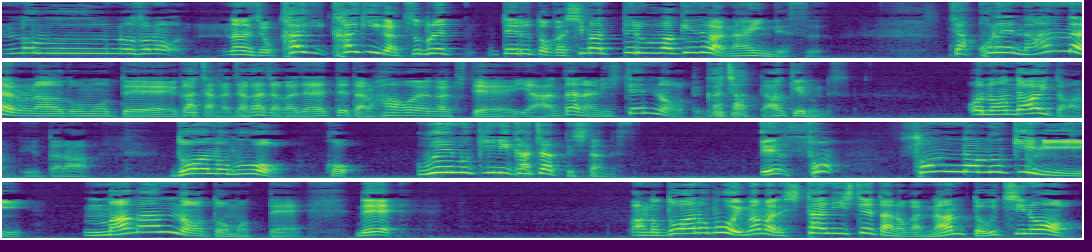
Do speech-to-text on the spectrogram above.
ノブのその、なんでしょう、鍵、鍵が潰れてるとか閉まってるわけではないんです。じゃあこれなんだろうなと思って、ガチャガチャガチャガチャやってたら母親が来て、いや、あんた何してんの？ってガチャって開けるんです。あ、なんで開いたん？って言ったら、ドアノブを、こう、上向きにガチャってしたんです。え、そ、そんな向きに曲がんの？と思って。で、あの、ドアノブを今まで下にしてたのが、なんとうちの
